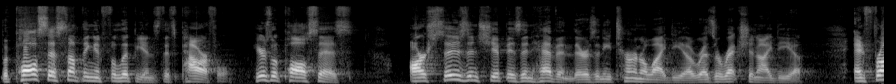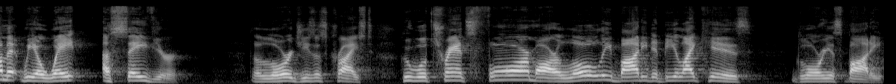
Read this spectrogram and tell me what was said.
But Paul says something in Philippians that's powerful. Here's what Paul says our citizenship is in heaven. There's an eternal idea, a resurrection idea. And from it, we await a Savior, the Lord Jesus Christ, who will transform our lowly body to be like His glorious body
